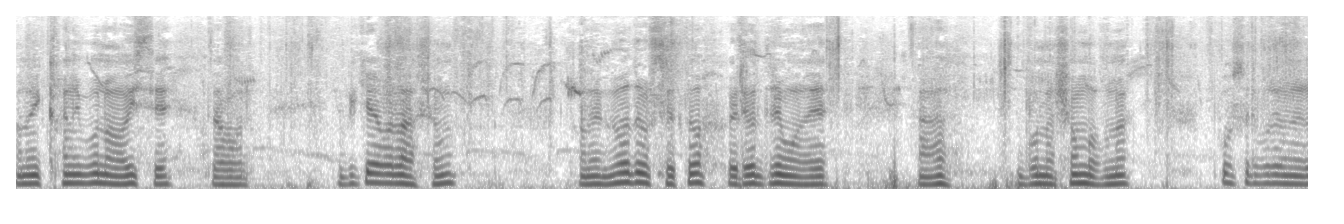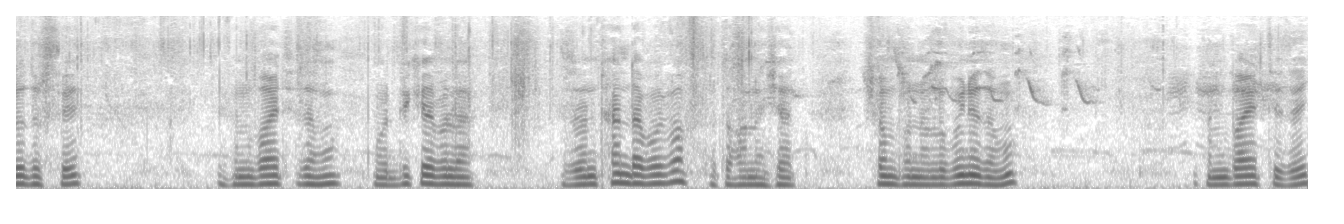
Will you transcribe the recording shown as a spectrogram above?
অনেকখানি বোনা হয়েছে তারপর বিকেলবেলা আসুন। অনেক রোদ উঠছে তো, ওই রোদ্রে হয় আর বোনা সম্ভব না। প্রচুর পরিমাণে রোদ উঠছে। এখন বাড়িতে যাব ওর বিকেলবেলা যখন ঠান্ডা পড়ব, তখন এসে সম্পূর্ণ হলো না যাব। এখন বাড়িতে যাই।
